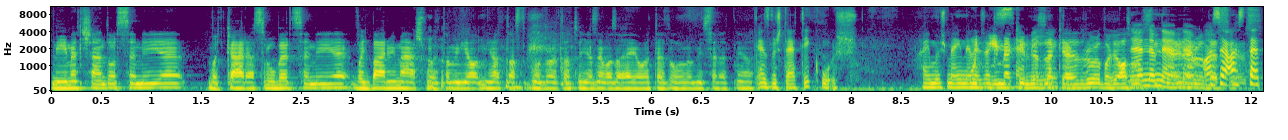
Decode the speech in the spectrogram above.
Német Sándor személye, vagy Kárász Robert személye, vagy bármi más volt, ami miatt azt gondoltad, hogy ez nem az a hely, ahol te dolgozni szeretnél? Ez most etikus? Ha én most megnevezek Hogy én megkérdezek erről, vagy az Nem, nem, nem, nem. Az, azt,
